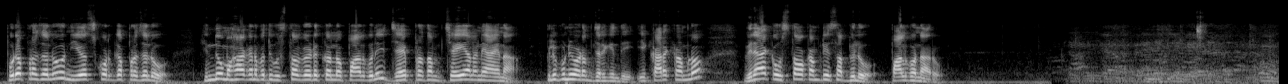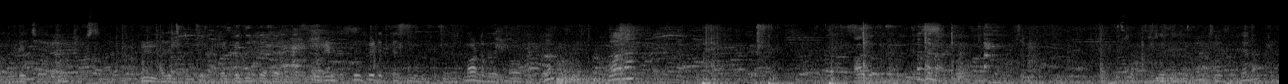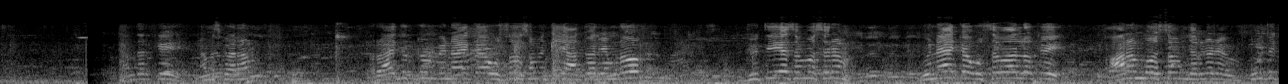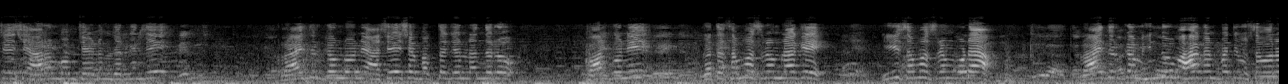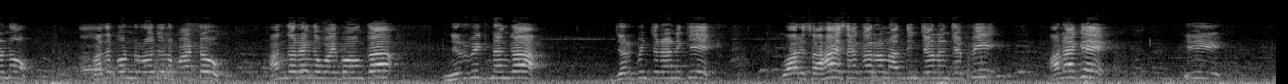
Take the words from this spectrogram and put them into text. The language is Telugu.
పుర ప్రజలు నియోజకవర్గ ప్రజలు హిందూ మహాగణపతి ఉత్సవ వేడుకల్లో పాల్గొని జయప్రదం చేయాలని ఆయన పిలుపునివ్వడం జరిగింది. ఈ కార్యక్రమంలో వినాయక ఉత్సవ కమిటీ సభ్యులు పాల్గొన్నారు. అందరికీ నమస్కారం. రాయదుర్గం వినాయక ఉత్సవ సమితి ఆధ్వర్యంలో ద్వితీయ సంవత్సరం వినాయక ఉత్సవాల్లోకి ఆరంభోత్సవం జరగడం పూజ చేసి ఆరంభం చేయడం జరిగింది. రాయదుర్గంలోని అశేష భక్తజనులందరూ పాల్గొని గత సంవత్సరం లాగే ఈ సంవత్సరం కూడా రాయదుర్గం హిందూ మహాగణపతి ఉత్సవాలను పదకొండు రోజుల పాటు అంగరంగ వైభవంగా నిర్విఘ్నంగా జరిపించడానికి వారి సహాయ సహకారాలను అందించాలని చెప్పి అలాగే ఈ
